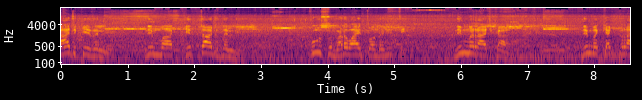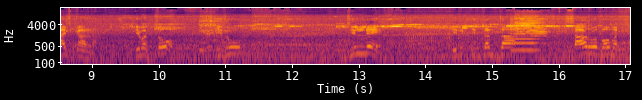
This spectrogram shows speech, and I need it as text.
ರಾಜಕೀಯದಲ್ಲಿ, ನಿಮ್ಮ ಕಿತ್ತಾಟದಲ್ಲಿ ಕೂಸು ಬಡವಾಯಿತು ಅನ್ನೋ ರೀತಿ ನಿಮ್ಮ ರಾಜಕಾರಣ, ನಿಮ್ಮ ಕೆಟ್ಟ ರಾಜಕಾರಣ. ಇವತ್ತು ಇದು ಜಿಲ್ಲೆ ಇದಕ್ಕಿದ್ದಂಥ ಸಾರ್ವಭೌಮತ್ವ,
